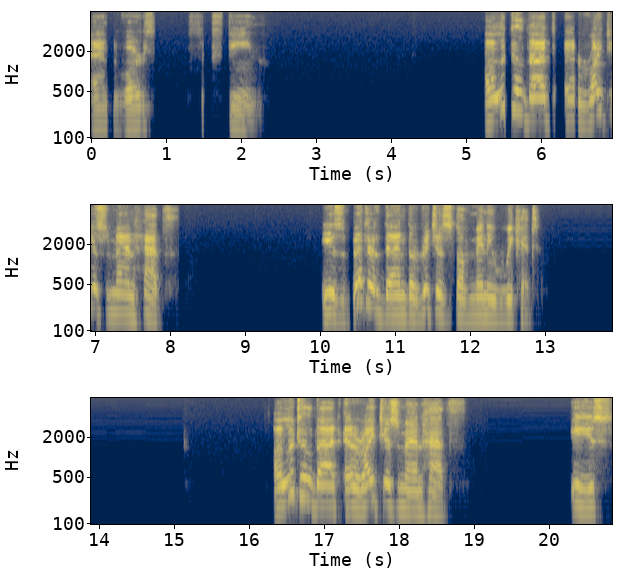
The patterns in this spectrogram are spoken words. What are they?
and verse 16. A little that a righteous man hath is better than the riches of many wicked. A little that a righteous man hath is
